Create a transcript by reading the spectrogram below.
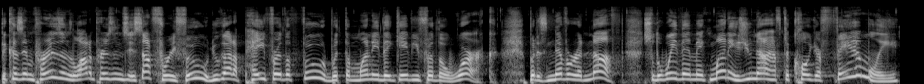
because in prisons, a lot of prisons, it's not free food. You got to pay for the food with the money they gave you for the work, but it's never enough. So the way they make money is you now have to call your family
